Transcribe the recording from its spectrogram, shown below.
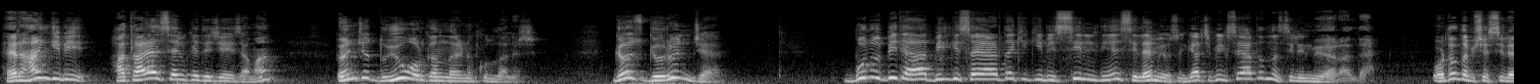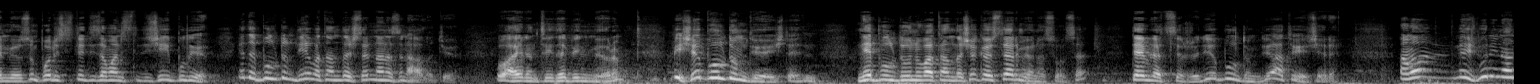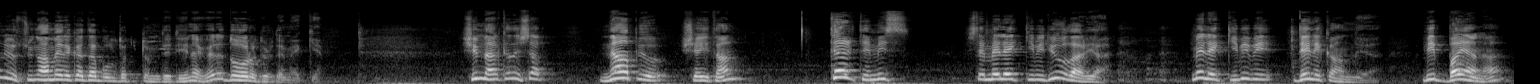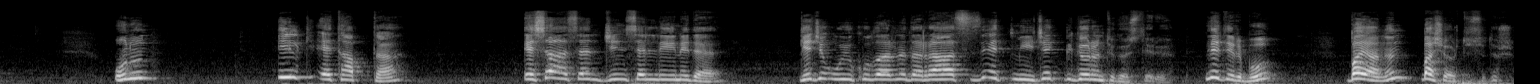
herhangi bir hataya sevk edeceği zaman önce duyu organlarını kullanır. Göz görünce bunu bir daha bilgisayardaki gibi sil diye silemiyorsun. Gerçi bilgisayardan da silinmiyor herhalde. Oradan da bir şey silemiyorsun. Polis istediği zaman istediği şeyi buluyor. Ya da buldum diye vatandaşların anasını ağlatıyor. Bu ayrıntıyı da bilmiyorum. Bir şey buldum diyor işte. Ne bulduğunu vatandaşa göstermiyor nasıl olsa. Devlet sırrı diyor. Buldum diyor. Atıyor içeri. Ama mecbur inanıyorsun. Çünkü Amerika'da buldurttum dediğine göre doğrudur demek ki. Şimdi arkadaşlar ne yapıyor şeytan? Tertemiz işte melek gibi diyorlar ya. Melek gibi bir delikanlıya, bir bayana onun ilk etapta esasen cinselliğini de gece uykularını da rahatsız etmeyecek bir görüntü gösteriyor. Nedir bu? Bayanın başörtüsüdür.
